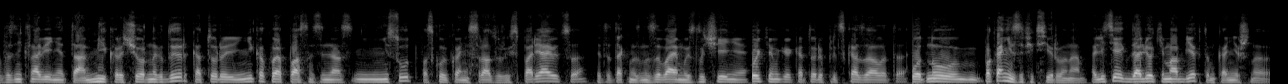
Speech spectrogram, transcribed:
возникновение там микрочерных дыр, которые никакой опасности для нас не несут, поскольку они сразу же испаряются. Это так называемое излучение Хокинга, который предсказал это. Вот, ну, пока не зафиксировано. Лететь к далеким объектам, конечно,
